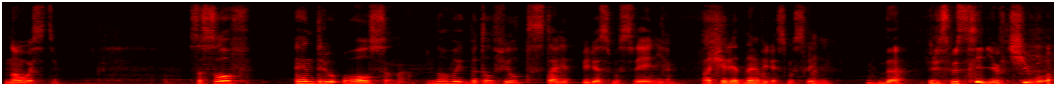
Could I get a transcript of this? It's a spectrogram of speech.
Новости. Со слов Эндрю Уолсона, новый Battlefield станет переосмыслением. Очередным. Переосмыслением. Да, пересмыслением чего?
